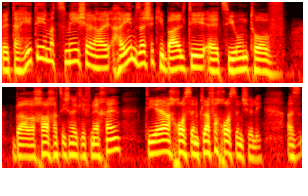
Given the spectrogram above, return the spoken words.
ותהיתי עם עצמי של האם זה שקיבלתי אה, ציון טוב בהערכה חצי שנתית לפני כן, תהיה החוסן, קלף החוסן שלי. אז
